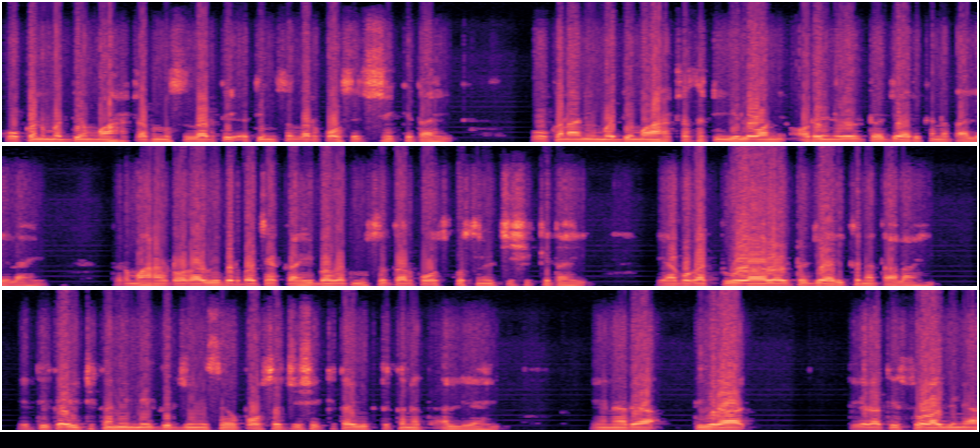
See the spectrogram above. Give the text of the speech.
कोकण मध्य महाराष्ट्रात मुसळधार ते अतिमुसळधार पावसाची शक्यता आहे. कोकण आणि मध्य महाराष्ट्रासाठी येलो आणि ऑरेंज अलर्ट जारी करण्यात आलेला आहे. तर मराठवाडा विदर्भाच्या काही भागात मुसळधार पाऊस कोसळण्याची शक्यता आहे. या भागात पिवळा अलर्ट जारी करण्यात आला आहे. येथे काही ठिकाणी मेघगर्जनेसह पावसाची शक्यता व्यक्त करण्यात आली आहे. येणाऱ्या तेरा तेरा ते सोळा जून या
